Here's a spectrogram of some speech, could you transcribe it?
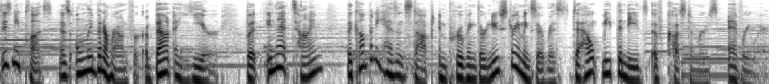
Disney Plus has only been around for about a year, but in that time, the company hasn't stopped improving their new streaming service to help meet the needs of customers everywhere.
